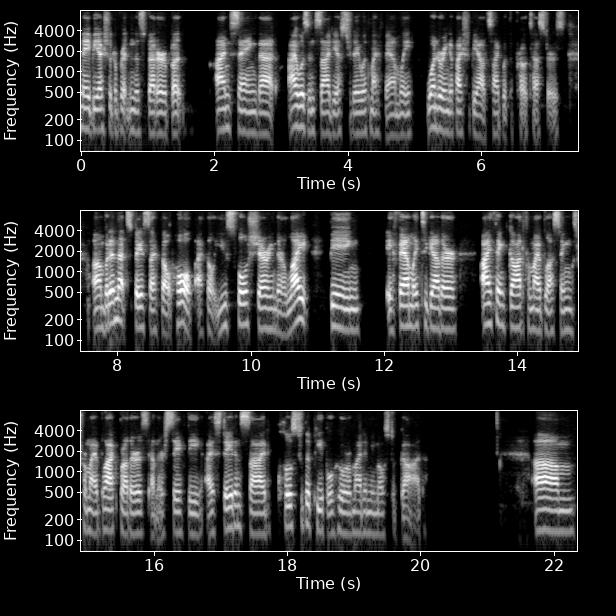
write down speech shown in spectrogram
maybe I should have written this better, but I'm saying that I was inside yesterday with my family, wondering if I should be outside with the protesters. Um, but in that space, I felt whole. I felt useful, sharing their light, being a family together. I thank God for my blessings, for my Black brothers and their safety. I stayed inside, close to the people who reminded me most of God. Um,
